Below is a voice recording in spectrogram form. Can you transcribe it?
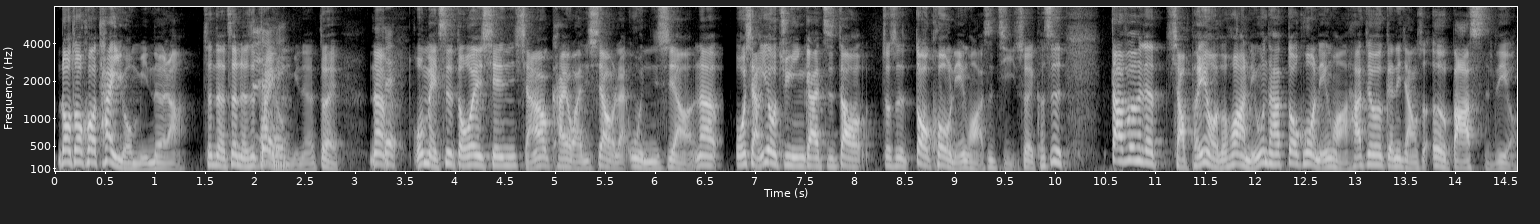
肉豆蔻太有名了啦，真的真的是太有名了。对，对那我每次都会先想要开玩笑来问一下，那我想佑君应该知道，就是豆蔻年华是几岁？可是大部分的小朋友的话，你问他豆蔻年华，他就会跟你讲说二八十六。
